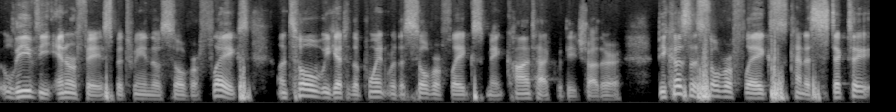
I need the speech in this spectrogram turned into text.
leave the interface between those silver flakes until we get to the point where the silver flakes make contact with each other. Because the silver flakes kind of stick to,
